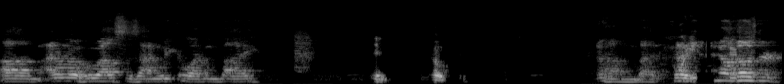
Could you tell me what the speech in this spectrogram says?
Um, I don't know who else is on week 11 bye. Nope. Um, but I, mean, I know those are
